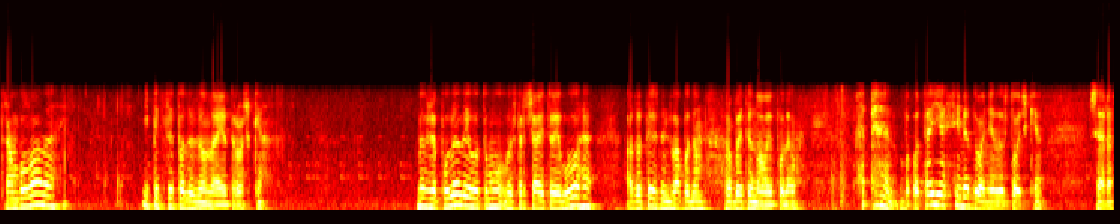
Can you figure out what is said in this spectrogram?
трамбували і підсипали землею трошки. Ми вже полили його, тому вистачає тої вологи, а за тиждень-два будемо робити новий полив. Оце є сім'ядольні листочки. Ще раз.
